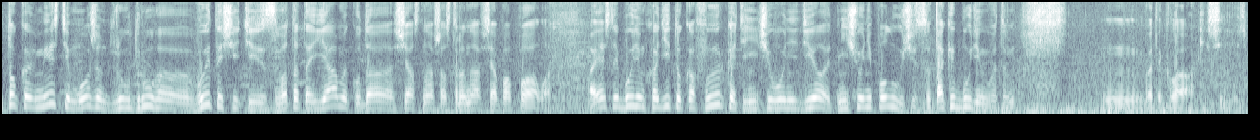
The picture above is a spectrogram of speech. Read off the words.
только вместе можем друг друга вытащить из вот этой ямы, куда сейчас наша страна вся попала. А если будем ходить только фыркать и ничего не делать, ничего не получится. Так и будем в этом в этой клаке сидеть.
